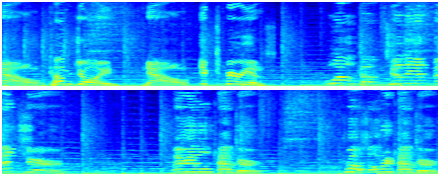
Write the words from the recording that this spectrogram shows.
Now, come join! Now, experience! Welcome to the adventure! Variable counter! Crossover counter!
